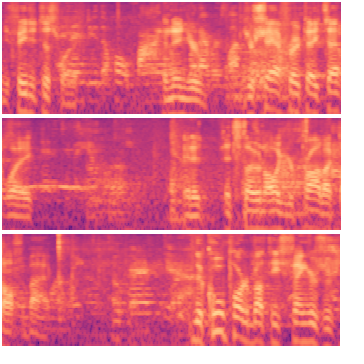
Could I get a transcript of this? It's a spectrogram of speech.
You feed it this and then way, do the whole vine, and then your whatever's left. your over shaft rotates that way, Into the ammo and it, it's throwing all your product off the back. The cool part about these fingers is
